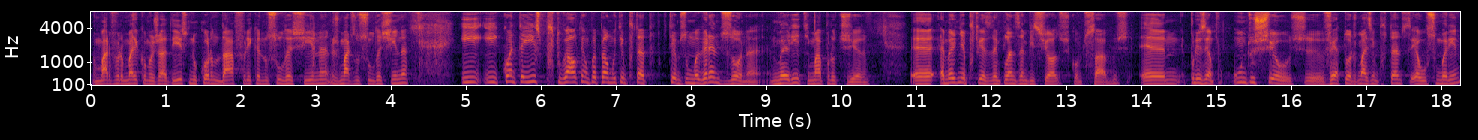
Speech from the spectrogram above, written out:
no Mar Vermelho, como eu já disse, no Corno da África, no sul da China, nos mares do sul da China. E, e, quanto a isso, Portugal tem um papel muito importante, porque temos uma grande zona marítima a proteger. Uh, a Marinha Portuguesa tem planos ambiciosos, como tu sabes. Uh, por exemplo, um dos seus uh, vetores mais importantes é o submarino.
